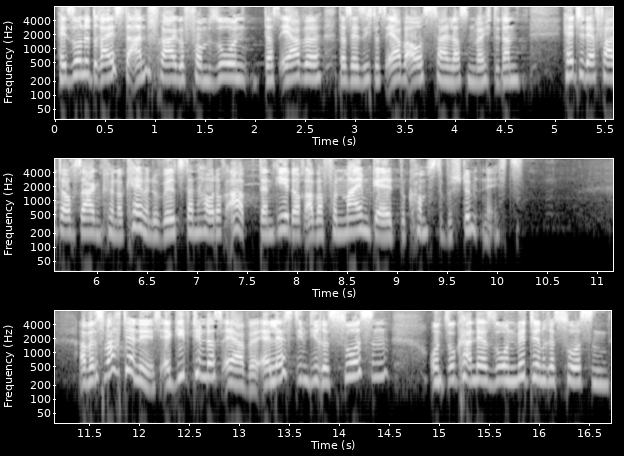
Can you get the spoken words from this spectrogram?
Hey, so eine dreiste Anfrage vom Sohn, das Erbe, dass er sich das Erbe auszahlen lassen möchte, dann hätte der Vater auch sagen können, okay, wenn du willst, dann hau doch ab, dann geh doch, aber von meinem Geld bekommst du bestimmt nichts. Aber das macht er nicht. Er gibt ihm das Erbe. Er lässt ihm die Ressourcen und so kann der Sohn mit den Ressourcen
